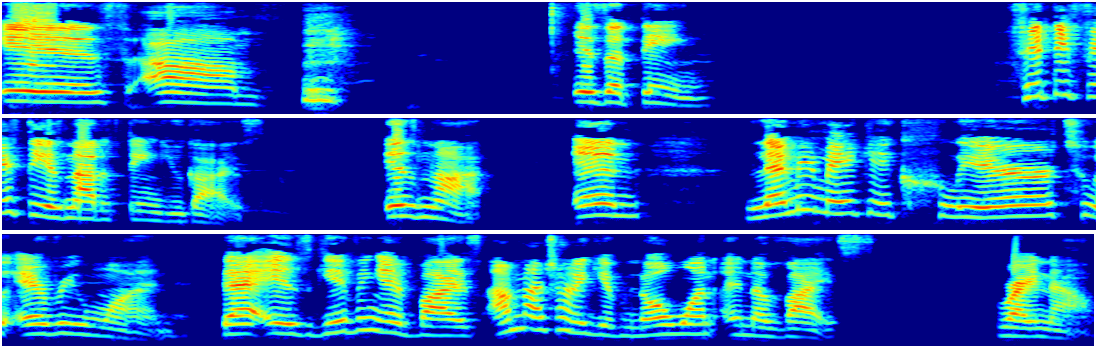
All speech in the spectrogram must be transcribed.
is um is a thing. 50-50 is not a thing, you guys. Is not. And let me make it clear to everyone that is giving advice. I'm not trying to give no one an advice right now.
